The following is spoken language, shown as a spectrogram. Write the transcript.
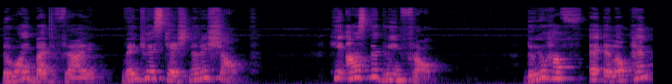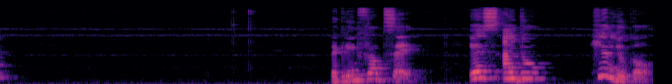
the white butterfly went to a stationery shop. He asked the green frog, Do you have a yellow pen? The green frog said, Yes, I do. Here you go.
